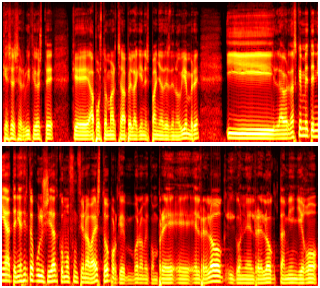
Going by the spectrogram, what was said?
que es el servicio este que ha puesto en marcha Apple aquí en España desde noviembre y la verdad es que me tenía, tenía cierta curiosidad cómo funcionaba esto, porque bueno, me compré eh, el reloj y con el reloj también llegó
